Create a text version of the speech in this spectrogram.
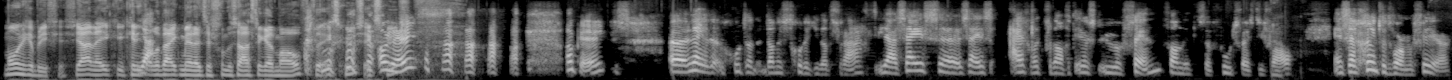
Monika Briefjes. Ja, nee, ik, ik ken niet Ja. alle wijkmanagers van de Zaanstreek uit mijn hoofd. Eh, excuus, excuus. Oh nee? Oké. Eh, nee, goed, dan, dan is het goed dat je dat vraagt. Ja, zij is, zij is eigenlijk vanaf het eerste uur fan van dit uh, foodfestival. En zij gunt het Wormerveer.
